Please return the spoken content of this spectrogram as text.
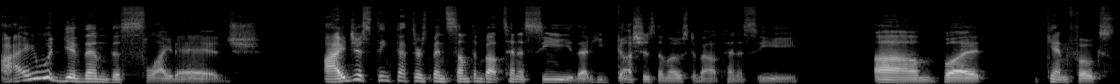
I would give them the slight edge. I just think that there's been something about Tennessee that he gushes the most about Tennessee. Um, but again, folks,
